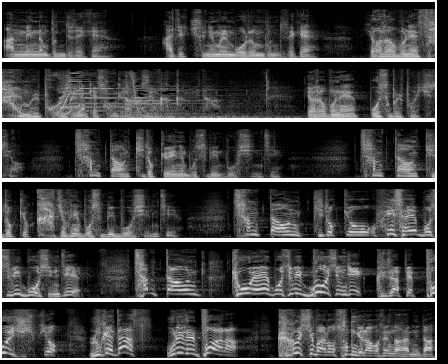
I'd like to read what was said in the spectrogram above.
안 믿는 분들에게 아직 주님을 모르는 분들에게 여러분의 삶을 보여주는 게 선교라고 생각합니다. 여러분의 모습을 보여주세요. 참다운 기독교인의 모습이 무엇인지, 참다운 기독교 가정의 모습이 무엇인지, 참다운 기독교 회사의 모습이 무엇인지, 참다운 교회의 모습이 무엇인지 그들 앞에 보여주십시오. 루게다스, 우리를 보아라. 그것이 바로 성교라고 생각합니다.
